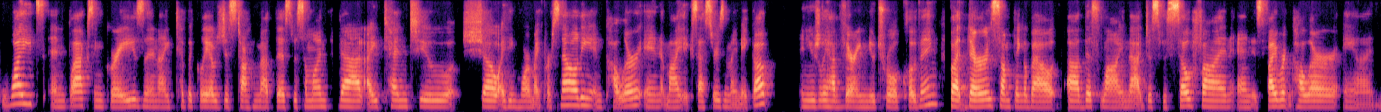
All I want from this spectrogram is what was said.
whites and blacks and grays. And I typically, I was just talking about this with someone that I tend to show, I think, more of my personality and color in my accessories and my makeup. And usually have very neutral clothing. But there is something about uh, this line that just was so fun and is vibrant color and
